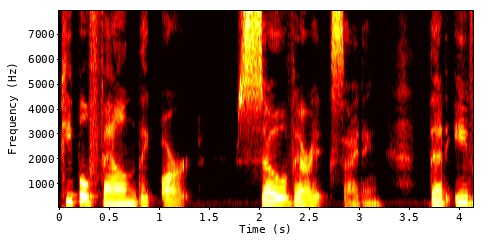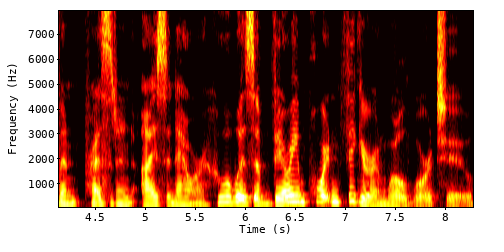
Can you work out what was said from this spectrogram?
People found the art so very exciting that even President Eisenhower, who was a very important figure in World War II,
